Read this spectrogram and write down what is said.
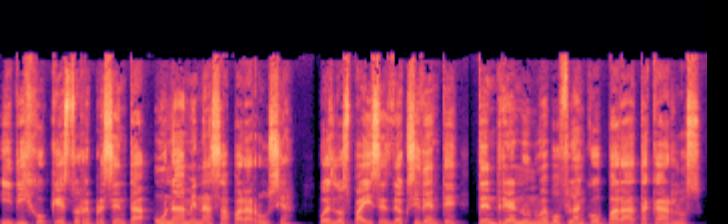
y dijo que esto representa una amenaza para Rusia, pues los países de Occidente tendrían un nuevo flanco para atacarlos.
